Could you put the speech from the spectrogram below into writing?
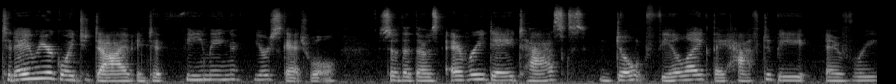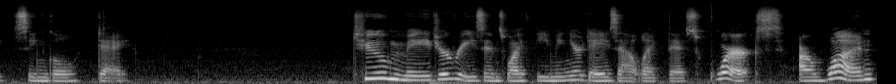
Today, we are going to dive into theming your schedule so that those everyday tasks don't feel like they have to be every single day. Two major reasons why theming your days out like this works are one,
